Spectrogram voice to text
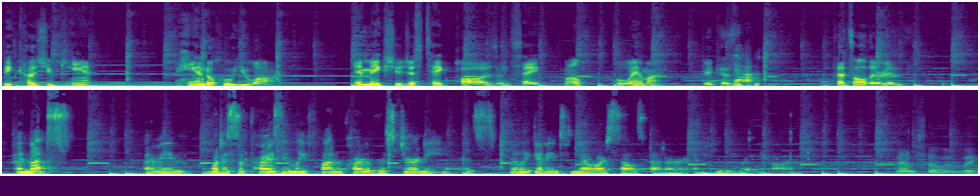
because you can't handle who you are, it makes you just take pause and say, well, who am I? Because yeah. that's all there is. And that's I mean, what a surprisingly fun part of this journey is really getting to know ourselves better and who we really are. Absolutely.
